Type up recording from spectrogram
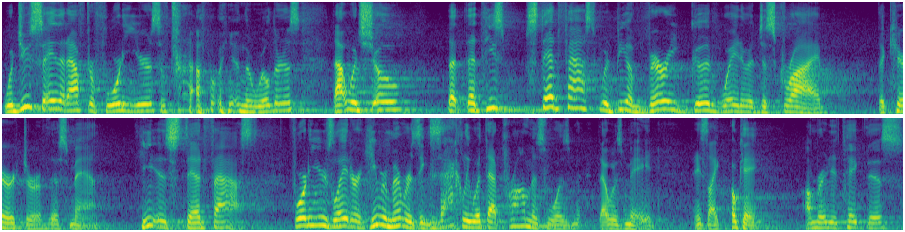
Would you say that after 40 years of traveling in the wilderness, that would show that, that he's steadfast would be a very good way to describe the character of this man? He is steadfast. 40 years later, he remembers exactly what that promise was that was made. And he's like, okay, I'm ready to take this,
